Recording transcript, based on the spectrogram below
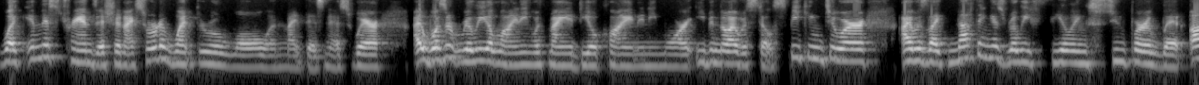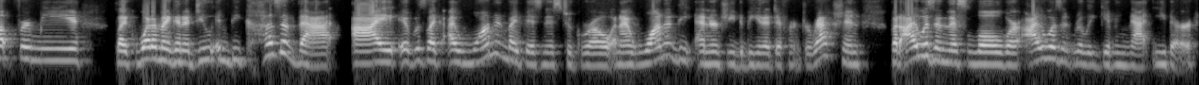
like in this transition i sort of went through a lull in my business where i wasn't really aligning with my ideal client anymore even though i was still speaking to her i was like nothing is really feeling super lit up for me like what am i going to do? And because of that i it was like i wanted my business to grow and i wanted the energy to be in a different direction but i was in this lull where i wasn't really giving that either.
